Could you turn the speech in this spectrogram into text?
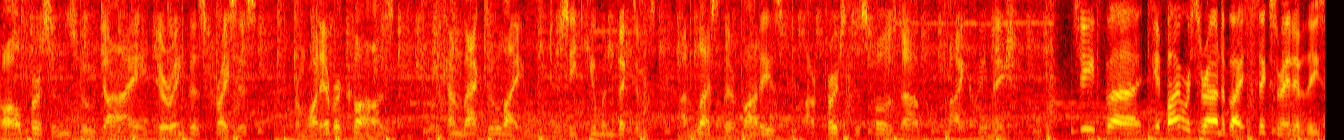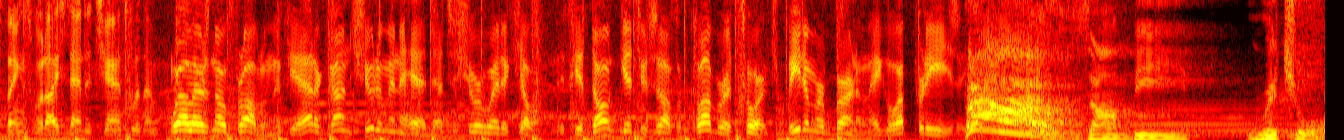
All persons who die during this crisis, from whatever cause, will come back to life to seek human victims unless their bodies are first disposed of by cremation. Chief, uh, if I were surrounded by six or eight of these things, would I stand a chance with them? Well, there's no problem. If you had a gun, shoot him in the head. That's a sure way to kill him. If you don't, get yourself a club or a torch. Beat him or burn him. They go up pretty easy. Zombie Ritual.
